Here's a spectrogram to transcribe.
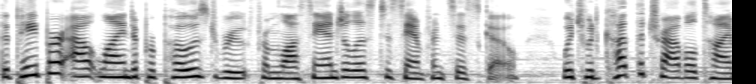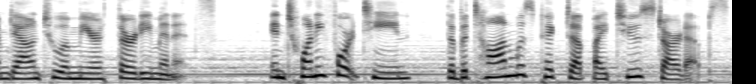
The paper outlined a proposed route from Los Angeles to San Francisco, which would cut the travel time down to a mere 30 minutes. In 2014, the baton was picked up by two startups,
